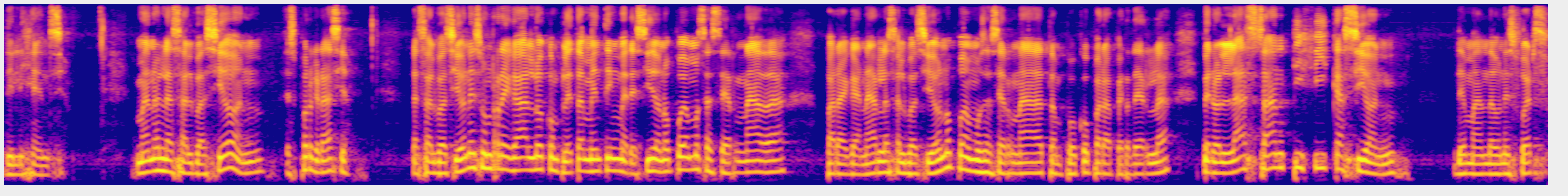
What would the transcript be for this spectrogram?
diligencia. Hermanos, la salvación es por gracia. La salvación es un regalo completamente inmerecido. No podemos hacer nada para ganar la salvación, no podemos hacer nada tampoco para perderla, pero la santificación demanda un esfuerzo.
